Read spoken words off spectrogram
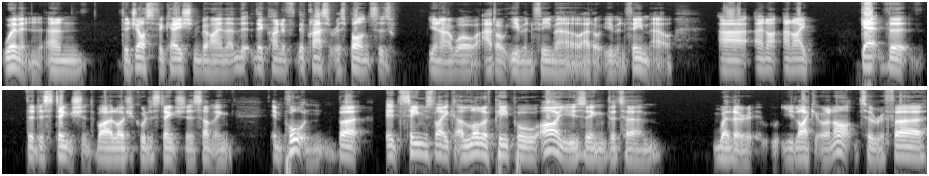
women and the justification behind that the, the, kind of the classic response is you know well adult human female adult human female. Uh, and I, and I get that the distinction the biological distinction is something important but it seems like a lot of people are using the term whether you like it or not to refer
